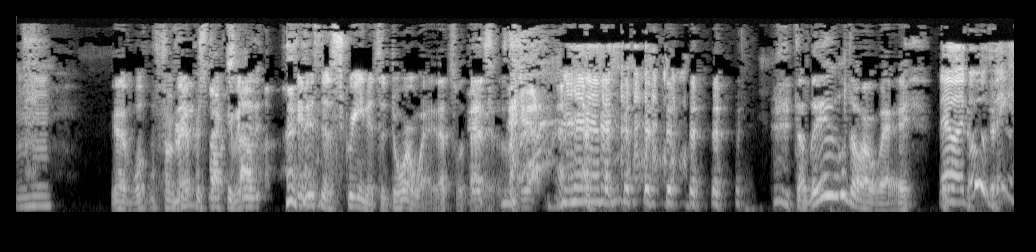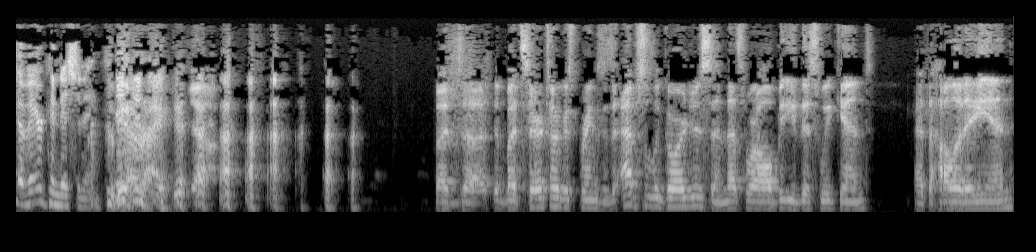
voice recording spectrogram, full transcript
hmm Yeah, well, from their perspective, it, it isn't a screen; it's a doorway. That's what that is. yeah. it's a little doorway. They're like, oh, they have air conditioning. yeah, right. Yeah. But uh, but Saratoga Springs is absolutely gorgeous, and that's where I'll be this weekend at the Holiday Inn.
